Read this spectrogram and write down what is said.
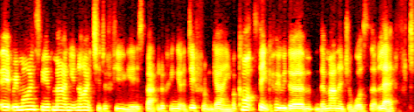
it reminds me of Man United a few years back, looking at a different game. I can't think who the the manager was that left,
